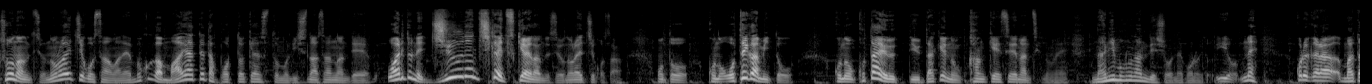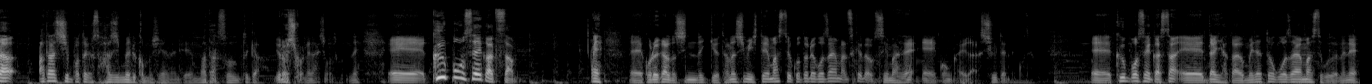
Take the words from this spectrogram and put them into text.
そうなんですよ。野良いちごさんはね、僕が前やってたポッドキャストのリスナーさんなんで、割とね、10年近い付き合いなんですよ、野良いちごさん。本当このお手紙と、この答えるっていうだけの関係性なんですけどね、何者なんでしょうね、この人。いいよね。これからまた新しいポッドキャスト始めるかもしれないんで、またその時はよろしくお願いしますね。えー、クーポン生活さん。え、えー、これからの新学期を楽しみにしていますということでございますけど、すいません。えー、今回が終点でございます。えー、クーポン生活さん、えー、第100回おめでとうございますということでね、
